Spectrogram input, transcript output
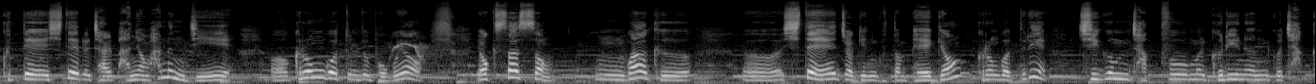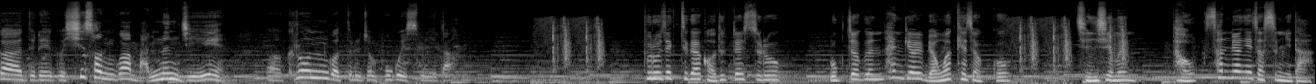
그때 시대를 잘 반영하는지 어, 그런 것들도 보고요. 역사성과 그 어, 시대적인 어떤 배경 그런 것들이 지금 작품을 그리는 그 작가들의 그 시선과 맞는지 어, 그런 것들을 좀 보고 있습니다. 프로젝트가 거듭될수록 목적은 한결 명확해졌고 진심은 더욱 선명해졌습니다.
